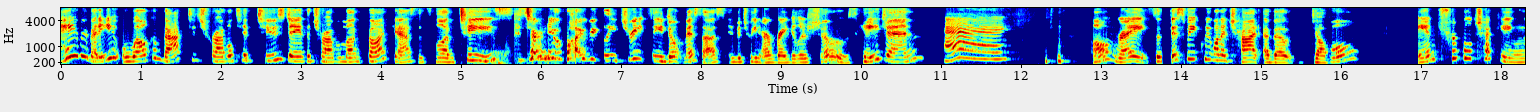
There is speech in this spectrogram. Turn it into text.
Hey, everybody. Welcome back to Travel Tip Tuesday at the Travel Mug Podcast. It's of teas. It's our new bi weekly treat so you don't miss us in between our regular shows. Hey, Jen. Hey. All right. So this week we want to chat about double and triple checking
